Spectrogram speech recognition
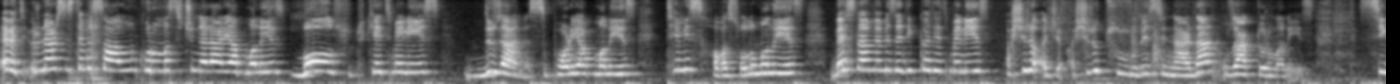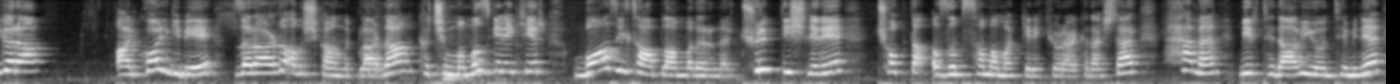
Evet üriner sistemin sağlığının korunması için neler yapmalıyız? Bol su tüketmeliyiz. düzenli spor yapmalıyız, temiz hava solumalıyız, beslenmemize dikkat etmeliyiz, aşırı acı, aşırı tuzlu besinlerden uzak durmalıyız. Sigara, alkol gibi zararlı alışkanlıklardan kaçınmamız gerekir. Boğaz iltihaplanmalarını, çürük dişleri çok da azımsamamak gerekiyor arkadaşlar. Hemen bir tedavi yöntemine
